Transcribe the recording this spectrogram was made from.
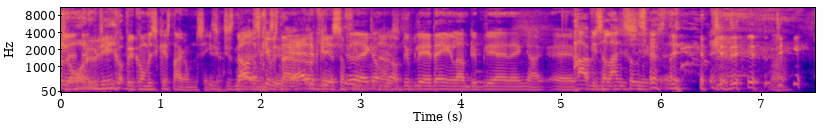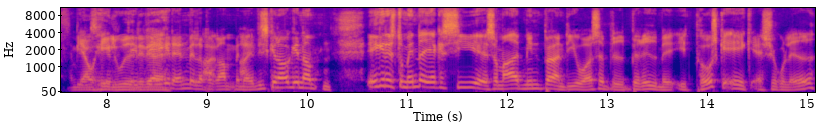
Gjorde du det? Vi kommer, vi, vi skal snakke om den senere. skal snakke det skal om vi snakke Ja, det bliver så Jeg ved fint. ikke, om, om det bliver i dag, eller om det bliver en anden gang. Øh, Har vi så lang tid til? Jamen, jeg er jo helt ude af det, det det er der. ikke et anmelderprogram, men øh, vi skal nok ind om den. Ikke desto mindre, jeg kan sige øh, så meget, at mine børn de jo også er blevet beriget med et påskeæg af chokolade,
